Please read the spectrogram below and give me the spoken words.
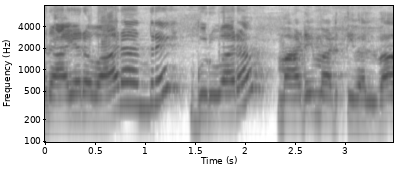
ರಾಯರ ವಾರ ಅಂದರೆ ಗುರುವಾರ ಮಾಡೇ ಮಾಡ್ತೀವಲ್ವಾ?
